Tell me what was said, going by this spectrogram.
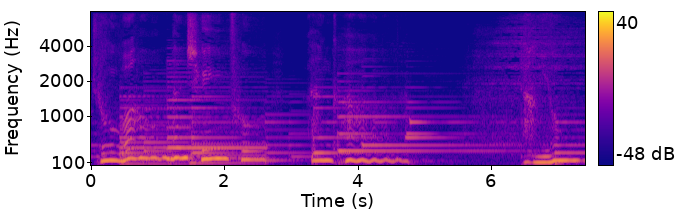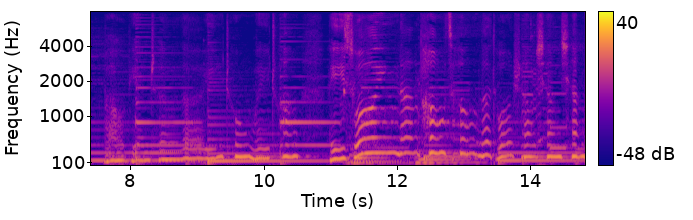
祝我们幸福安康。当拥抱变成了一种伪装，理所应当。偷走了多少想象？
